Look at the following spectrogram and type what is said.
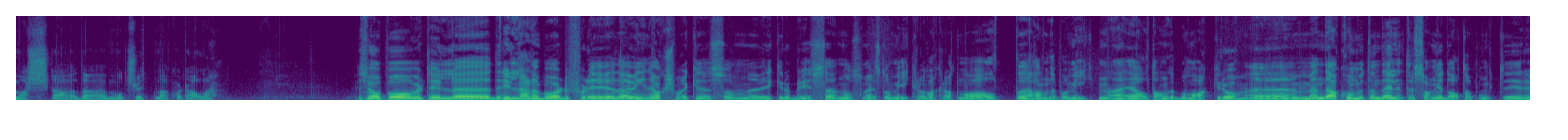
mars, da, da mot slutten av kvartalet. Hvis vi hopper over til uh, drillerne, Bård. fordi det er jo ingen i aksjemarkedet som virker å bry seg noe som helst om mikroen akkurat nå. Alt, uh, handler, på nei, alt handler på makro. Uh, men det har kommet en del interessante datapunkter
